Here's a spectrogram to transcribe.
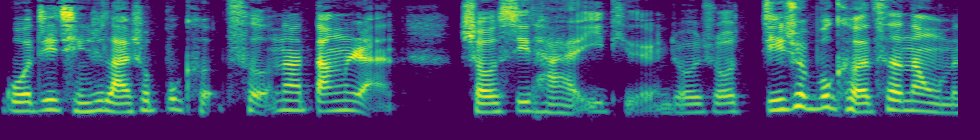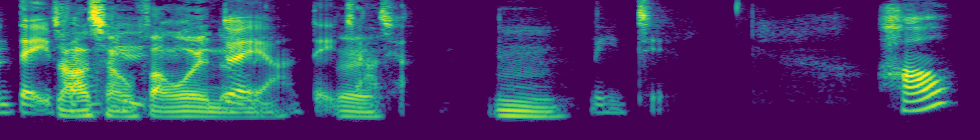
国际情势来说不可测，那当然熟悉台海议题的人就会说，的确不可测，那我们得加强防卫能力。对呀、啊，得加强。嗯，理解。好，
